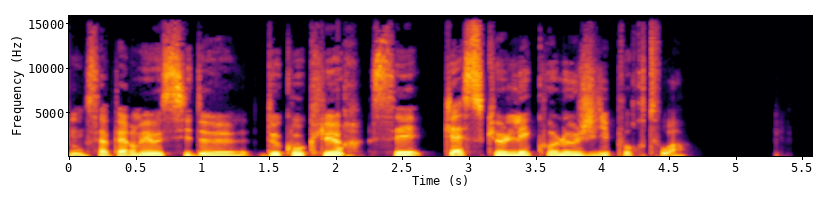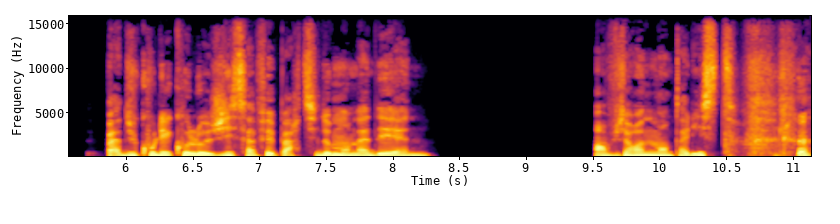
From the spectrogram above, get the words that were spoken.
donc ça permet aussi de, de conclure. C'est qu'est-ce que l'écologie pour toi? Bah, Du coup, l'écologie, ça fait partie de mon ADN environnementaliste.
